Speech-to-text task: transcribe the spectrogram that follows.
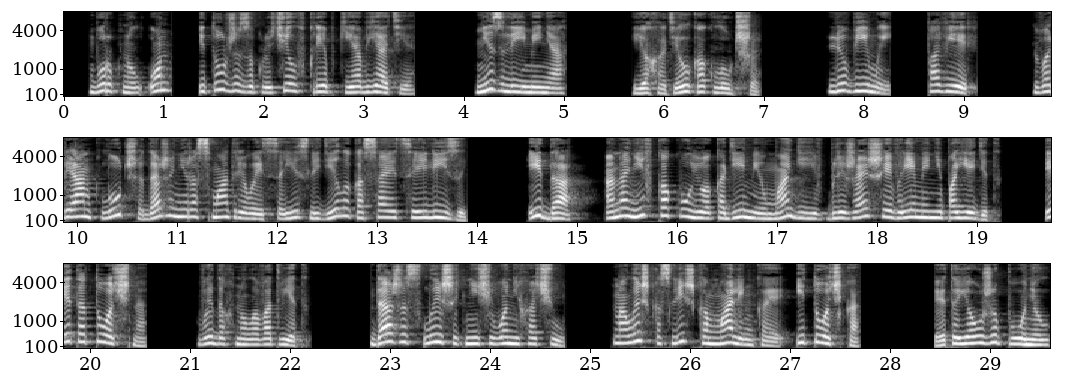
– буркнул он и тут же заключил в крепкие объятия. «Не зли меня». «Я хотел как лучше». «Любимый, поверь, вариант лучше даже не рассматривается, если дело касается Элизы. И да, она ни в какую Академию магии в ближайшее время не поедет. Это точно, выдохнула в ответ. Даже слышать ничего не хочу. Малышка слишком маленькая и точка. Это я уже понял.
